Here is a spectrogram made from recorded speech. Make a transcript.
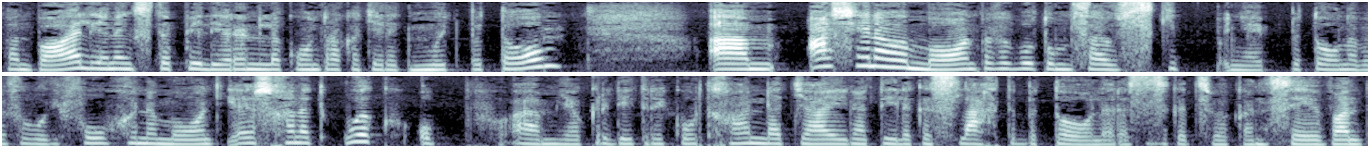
want baie lenings stipuleer in hulle kontrak dat jy dit moet betaal. Um as jy nou 'n maand byvoorbeeld om sou skiep en jy betaal nou byvoorbeeld die volgende maand, eers gaan dit ook op um jou kredietrekord gaan dat jy natuurlik 'n slegte betaler is as ek dit so kan sê, want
